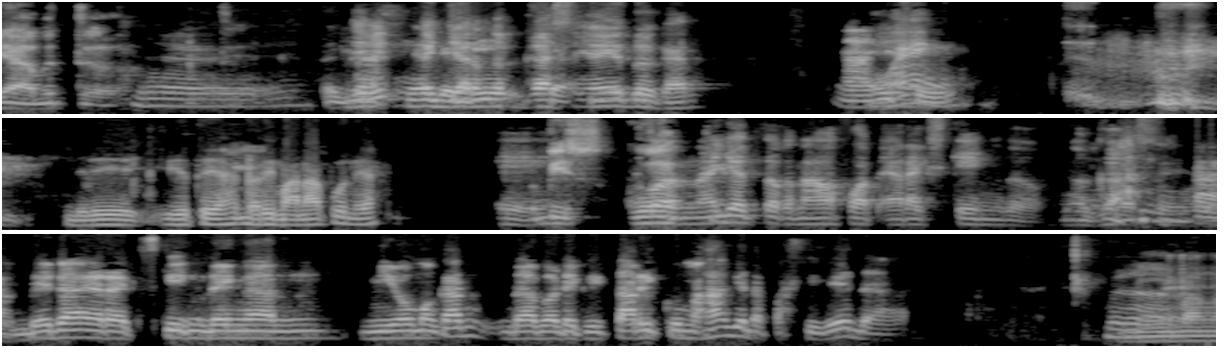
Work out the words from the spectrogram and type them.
Ya, betul. Jadi Tegasnya, ngejar ngegasnya itu kan. Nah Weng. itu. Jadi gitu ya, dari mana pun ya. Eh, Lebih kuat. kuat aja tuh kenal pot RX King tuh, ngegas. Nah, beda RX King dengan Mio makan udah pada ditarik kumaha kita pasti beda. benar. Memang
